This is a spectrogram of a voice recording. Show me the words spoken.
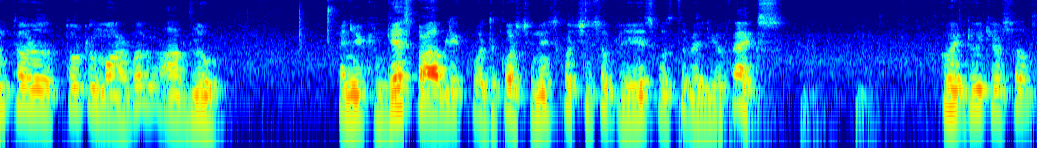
One third of the total marble are blue. And you can guess probably what the question is. Question simply is, what's the value of x? Go ahead, do it yourself.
